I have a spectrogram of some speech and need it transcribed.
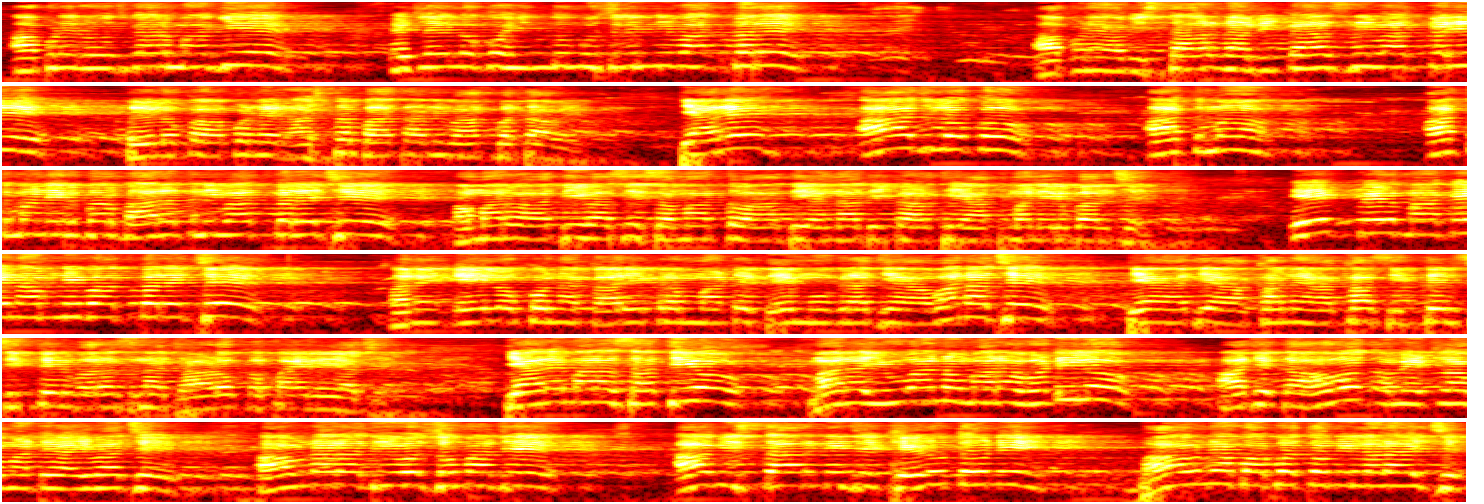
આપણે રોજગાર માંગીએ એટલે એ લોકો હિન્દુ મુસ્લિમની વાત કરે. આપણે આ વિસ્તારના વિકાસની વાત કરીએ તો એ લોકો આપણને રાષ્ટ્રભાષાની વાત બતાવે. ત્યારે આ જ લોકો આત્મ આત્મનિર્ભર ભારતની વાત કરે છે. અમારો આદિવાસી સમાજ તો આદિ અનાદિકાળથી આત્મનિર્ભર છે. એક પેડ માકે નામની વાત કરે છે. અને એ લોકોના કાર્યક્રમ માટે દેવ મોગરા જ્યાં આવવાના છે, ત્યાં આજે આખા ને આખા સિત્તેર સિત્તેર વર્ષના ઝાડો કપાઈ રહ્યા છે. ત્યારે મારા સાથીઓ, મારા યુવાનો, મારા વડીલો, આજે દાહોદ અમે એટલા માટે આવ્યા છે. આવનારા દિવસોમાં જે આ વિસ્તારની જે ખેડૂતોની ભાવના બાબતોની લડાઈ છે.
